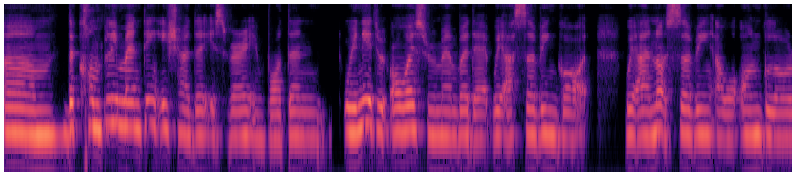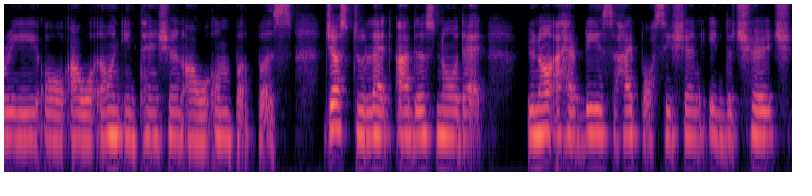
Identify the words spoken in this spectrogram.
um the complementing each other is very important. We need to always remember that we are serving god. We are not serving our own glory or our own intention our own purpose. Just to let others know that you know i have this high position in the church.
